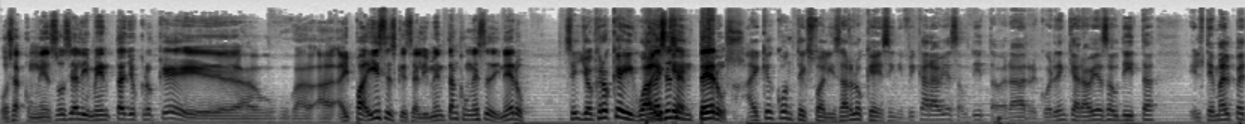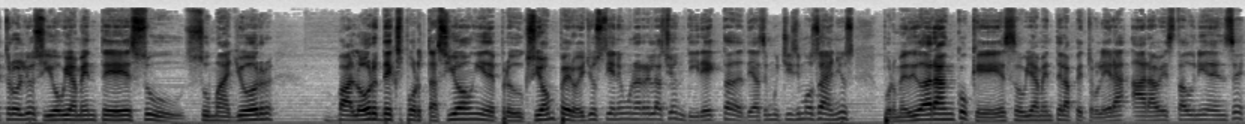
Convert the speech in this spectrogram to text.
o sea, con eso se alimenta, yo creo que eh, hay países que se alimentan con ese dinero, Sí, yo creo que igual hay países que, enteros. hay que contextualizar lo que significa Arabia Saudita, ¿verdad? Recuerden que Arabia Saudita, el tema del petróleo sí obviamente es su, su mayor valor de exportación y de producción, pero ellos tienen una relación directa desde hace muchísimos años por medio de Aramco, que es obviamente la petrolera árabe estadounidense,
